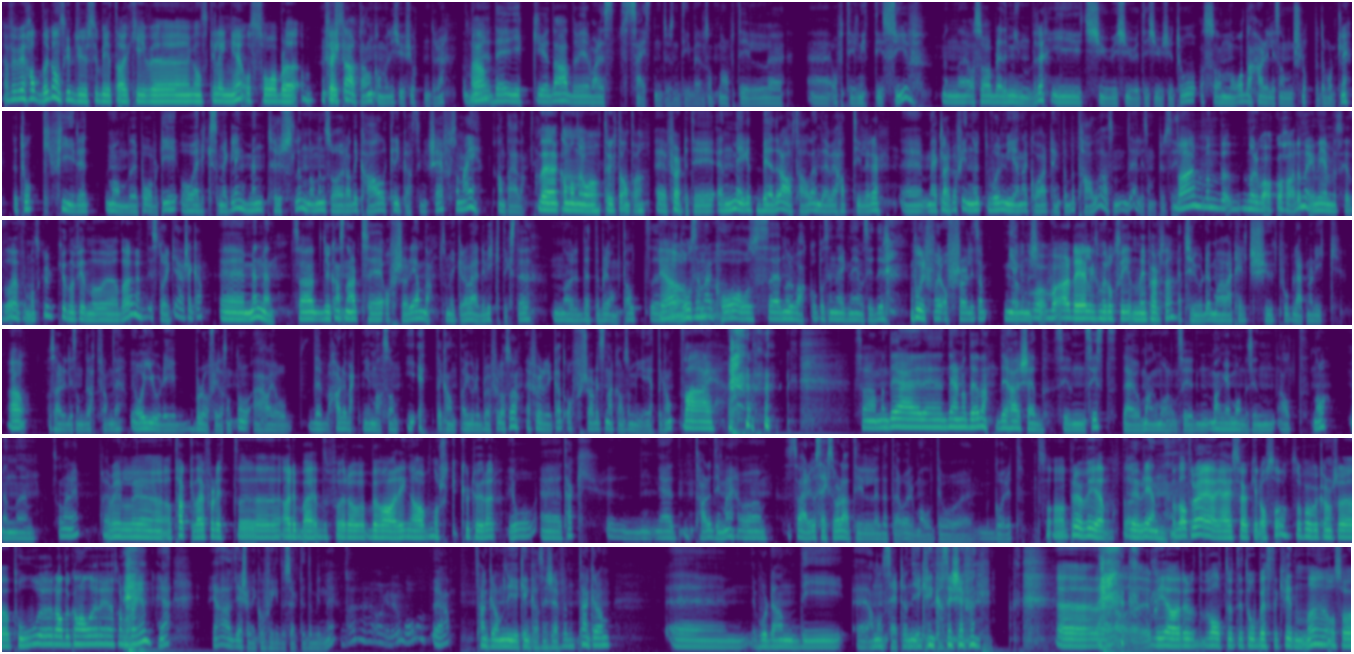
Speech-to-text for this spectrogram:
Ja, for vi hadde ganske juicy bit av arkivet ganske lenge, og så ble Den første avtalen kom vel i 2014, tror jeg. Det, Ja. det gikk, da hadde vi, var det 16 000 timer eller sånt, opp til, eh, opp til 97. Men eh, og så ble det mindre i 2020 til 2022, og så nå da har de liksom sluppet opp ordentlig. Det tok fire måneder på overtid og riksmegling, men trusselen om en så radikal kringkastingssjef som meg, antar jeg da, Det kan man jo trygt anta. eh, førte til en meget bedre avtale enn det vi har hatt tidligere. Eh, Men jeg klarer ikke å finne ut hvor mye NRK har tenkt å betale. Altså, Det er litt sånn pussig. Nei, men Norwaco har en egen hjemmeside. da. Jeg tror man skulle kunne finne det der. Det står ikke, jeg har sjekka. Eh, Men, men. Så du kan snart se offshore igjen, da, som virker å være det viktigste når dette blir omtalt. eh, Ja. Både hos NRK og hos eh, Norwaco på sine egne hjemmesider. Hvorfor offshore, liksom? Mia Gundersen. hva Er det liksom rosinen i pølsa? Jeg tror det må ha vært helt sjukt populært når det gikk. Ja. Og så har de liksom dratt fram det. Og Jule i blåfil og sånt noe har det har det vært mye mas om i etterkant av Jule i blåfil også. Jeg føler ikke at offshore har blitt snakka om så mye i etterkant. Nei. Så, men det er, det er nå det, da. Det har skjedd siden sist. Det er jo mange måneder siden, mange måneder siden alt nå, men eh, sånn er det. Jeg vil uh, takke deg for ditt uh, arbeid for bevaring av norsk kulturarv. Jo, eh, takk. Jeg tar det til meg. Og så er det jo seks år da til dette åremålet jo går ut. Så prøver vi igjen. Det- Prøver igjen. Men da tror jeg jeg søker også, så får vi kanskje to radiokanaler i sammenhengen. Ja, ja, jeg skjønner ikke hvorfor ikke du søkte til å begynne med. Jeg angrer jo nå. Ja. Tanker om nye kringkastingssjefen. Tanker om eh, hvordan de eh, annonserte den nye kringkastingssjefen. Eh, vi har valgt ut de to beste kvinnene, og så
